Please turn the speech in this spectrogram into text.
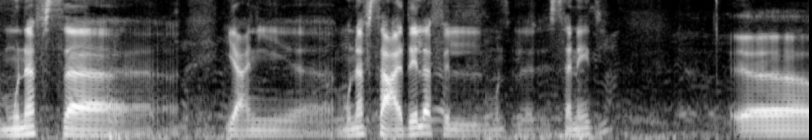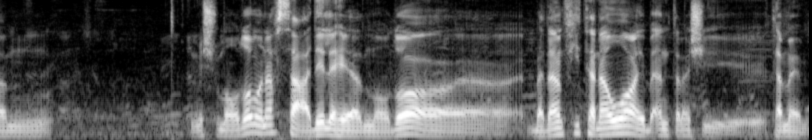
منافسة يعني منافسة عادلة في السنة دي؟ مش موضوع منافسة عادلة هي الموضوع ما دام في تنوع يبقى انت ماشي تمام.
